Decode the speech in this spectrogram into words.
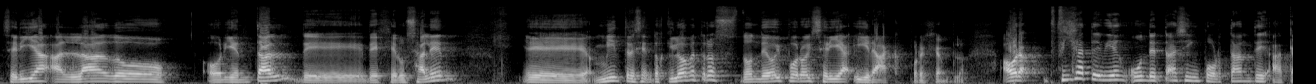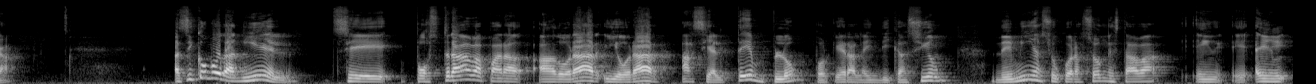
sería al lado oriental de Jerusalén 1300 eh, kilómetros, donde hoy por hoy sería Irak, por ejemplo. Ahora, fíjate bien un detalle importante acá. Así como Daniel se postraba para adorar y orar hacia el templo, porque era la indicación, Nemías su corazón estaba en, en,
